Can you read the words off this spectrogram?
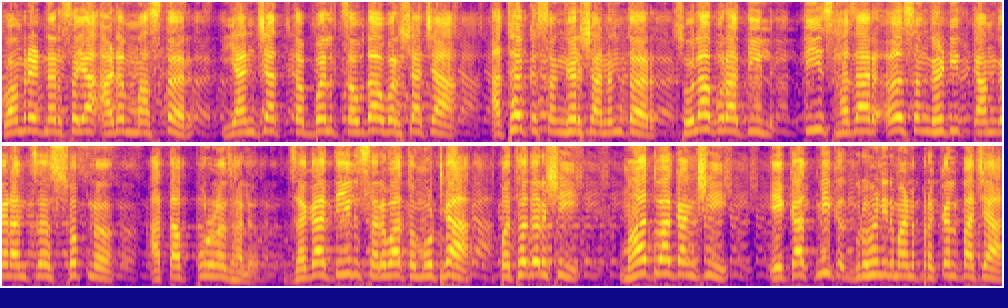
कॉम्रेड नरसया आडम मास्तर यांच्या तब्बल चौदा वर्षाच्या अथक संघर्षानंतर सोलापुरातील तीस हजार असंघटित कामगारांचं स्वप्न आता पूर्ण झालं. जगातील सर्वात मोठ्या पथदर्शी महत्वाकांक्षी एकात्मिक गृहनिर्माण प्रकल्पाच्या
